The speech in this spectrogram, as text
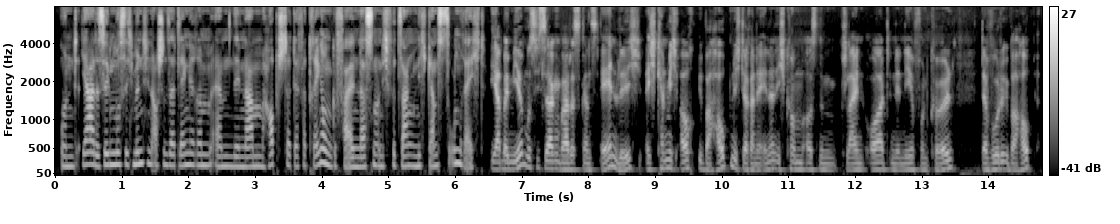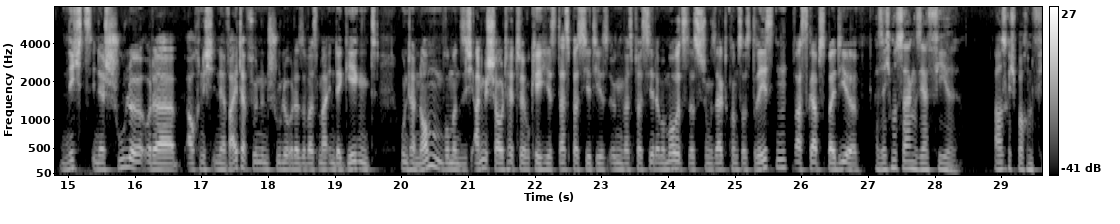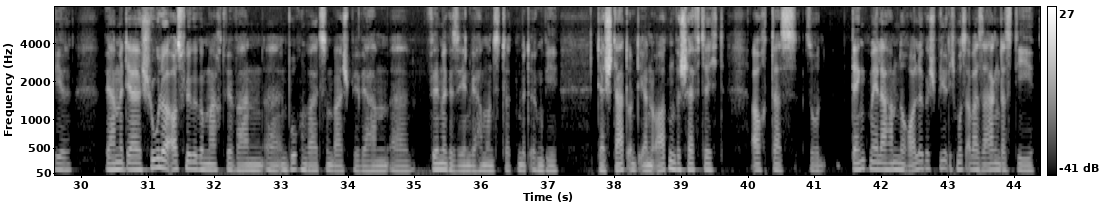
Und ja, deswegen muss sich München auch schon seit längerem ähm, den Namen Hauptstadt der Verdrängung gefallen lassen und ich würde sagen, nicht ganz zu Unrecht. Ja, bei mir muss ich sagen, war das ganz ähnlich. Ich kann mich auch überhaupt nicht daran erinnern. Ich komme aus einem kleinen Ort in der Nähe von Köln da wurde überhaupt nichts in der Schule oder auch nicht in der weiterführenden Schule oder sowas mal in der Gegend unternommen, wo man sich angeschaut hätte, okay, hier ist das passiert, hier ist irgendwas passiert. Aber Moritz, du hast schon gesagt, du kommst aus Dresden. Was gab es bei dir? Also ich muss sagen, sehr viel. Ausgesprochen viel. Wir haben mit der Schule Ausflüge gemacht. Wir waren äh, in Buchenwald zum Beispiel. Wir haben äh, Filme gesehen. Wir haben uns dort mit irgendwie der Stadt und ihren Orten beschäftigt. Auch das so Denkmäler haben eine Rolle gespielt. Ich muss aber sagen, dass die,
